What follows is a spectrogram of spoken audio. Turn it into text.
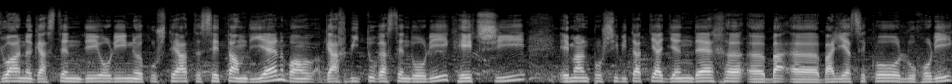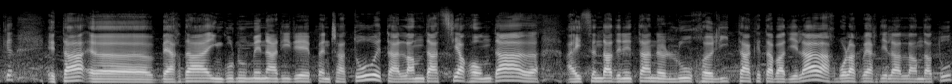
joan gazten de horin kusteat zetan dien, bon, garbitu gazten horik, hetsi, eman posibitatea jender uh, ba, uh, baliatzeko lur horik eta uh, behar da ingunumenarire pentsatu eta landatzia honda uh, aitzen da denetan lur litak eta badiela, arbolak behar dela landatu,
